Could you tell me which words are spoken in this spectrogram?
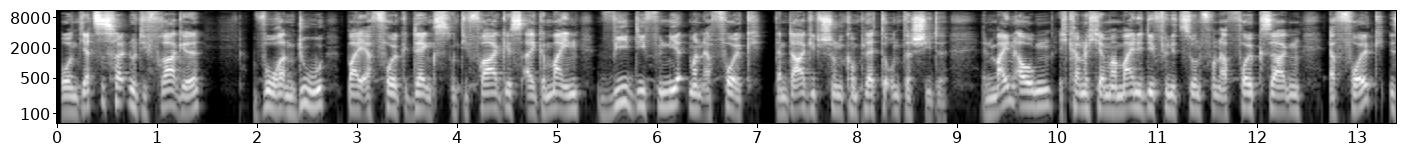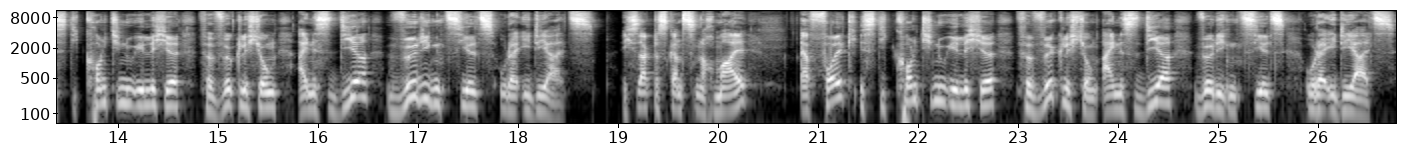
Und jetzt ist halt nur die Frage, woran du bei Erfolg denkst. Und die Frage ist allgemein, wie definiert man Erfolg? Denn da gibt es schon komplette Unterschiede. In meinen Augen, ich kann euch ja mal meine Definition von Erfolg sagen, Erfolg ist die kontinuierliche Verwirklichung eines dir würdigen Ziels oder Ideals. Ich sage das Ganze nochmal. Erfolg ist die kontinuierliche Verwirklichung eines dir würdigen Ziels oder Ideals.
